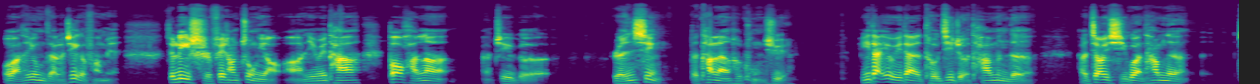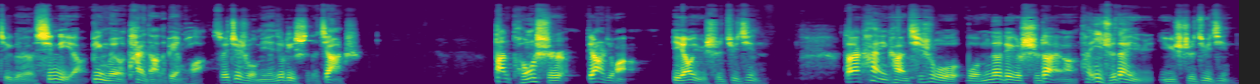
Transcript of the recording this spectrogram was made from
我把它用在了这个方面。就历史非常重要啊，因为它包含了呃这个人性的贪婪和恐惧，一代又一代的投机者他们的啊交易习惯，他们的这个心理啊并没有太大的变化，所以这是我们研究历史的价值。但同时，第二句话也要与时俱进。大家看一看，其实我我们的这个时代啊，它一直在与与时俱进，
